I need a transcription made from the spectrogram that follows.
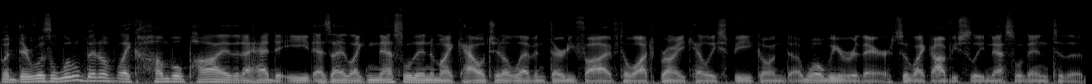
But there was a little bit of like humble pie that I had to eat as I like nestled into my couch at 11:35 to watch Brian Kelly speak on. Uh, well, we were there, so like obviously nestled into the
